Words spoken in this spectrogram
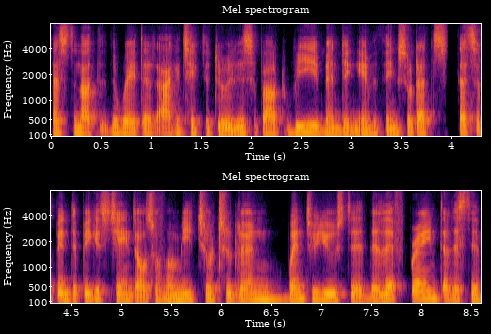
That's not the way that architecture do it. It's about reinventing everything. So that's that's been the biggest change also for me to to learn when to use the, the left brain, that is the,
